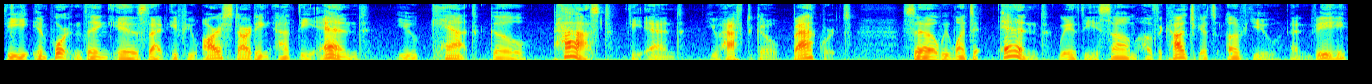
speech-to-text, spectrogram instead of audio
The important thing is that if you are starting at the end, you can't go past the end. You have to go backwards. So we want to end with the sum of the conjugates of u and v.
